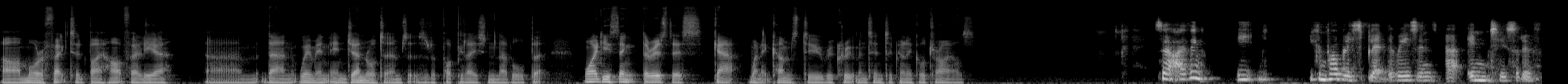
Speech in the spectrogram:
are more affected by heart failure um, than women in general terms at a sort of population level. But why do you think there is this gap when it comes to recruitment into clinical trials? So I think you, you can probably split the reasons uh, into sort of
